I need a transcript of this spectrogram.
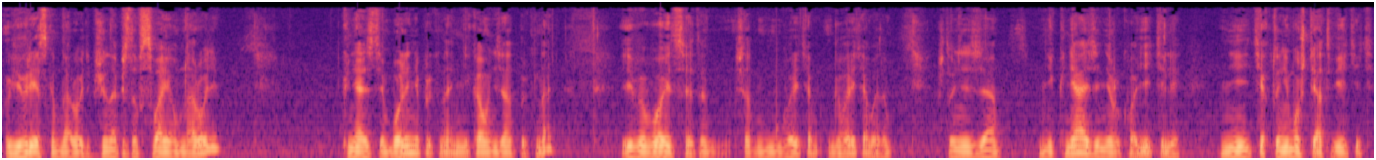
в еврейском народе. Почему написано в своем народе. Князь тем более не проклинать, никого нельзя проклинать. И выводится это, сейчас будем говорить, говорить об этом, что нельзя ни князя, ни руководителей, ни тех, кто не может тебе ответить.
